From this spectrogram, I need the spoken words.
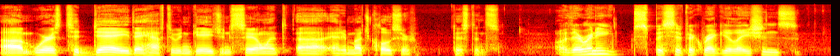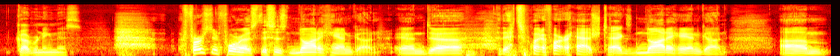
um, whereas today they have to engage an assailant uh, at a much closer distance. Are there any specific regulations governing this? First and foremost, this is not a handgun, and uh, that's one of our hashtags, not a handgun. Um,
